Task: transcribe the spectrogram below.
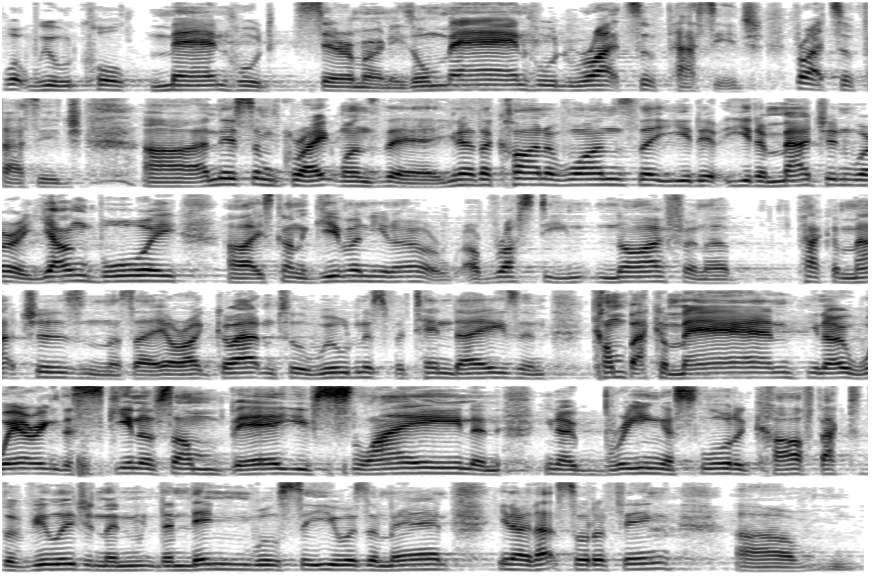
what we would call manhood ceremonies or manhood rites of passage. Rites of passage, uh, and there's some great ones there. You know, the kind of ones that you'd, you'd imagine where a young boy uh, is kind of given, you know, a, a rusty knife and a pack of matches and they say, all right, go out into the wilderness for 10 days and come back a man, you know, wearing the skin of some bear you've slain and, you know, bringing a slaughtered calf back to the village and then, and then we'll see you as a man, you know, that sort of thing. Um,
